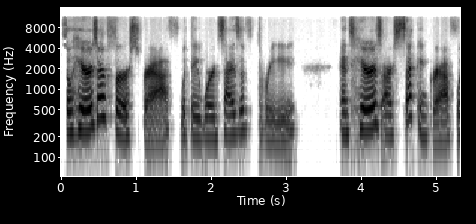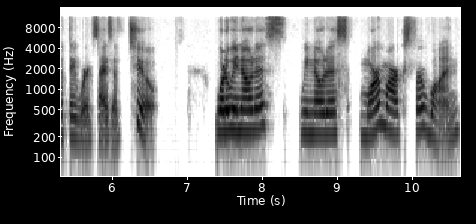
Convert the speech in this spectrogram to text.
So here's our first graph with a word size of three. And here's our second graph with a word size of two. What do we notice? We notice more marks for one.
